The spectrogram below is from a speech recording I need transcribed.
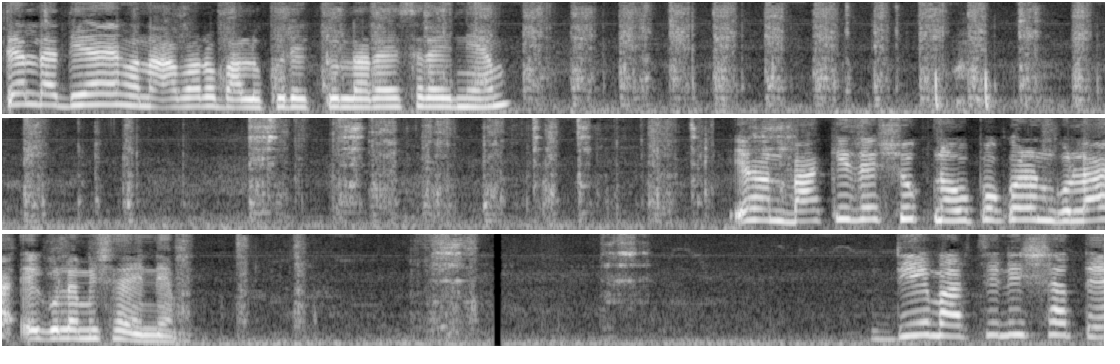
তেলটা দিয়া এখন আবারও ভালো করে একটু লড়াই ছড়াই নিয়াম। এখন বাকি যে শুকনো উপকরণগুলা এগুলা মিশাই নেম। ডিম আর চিনির সাথে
